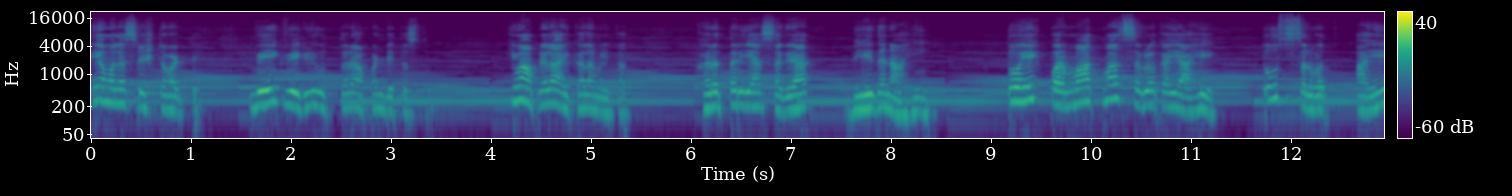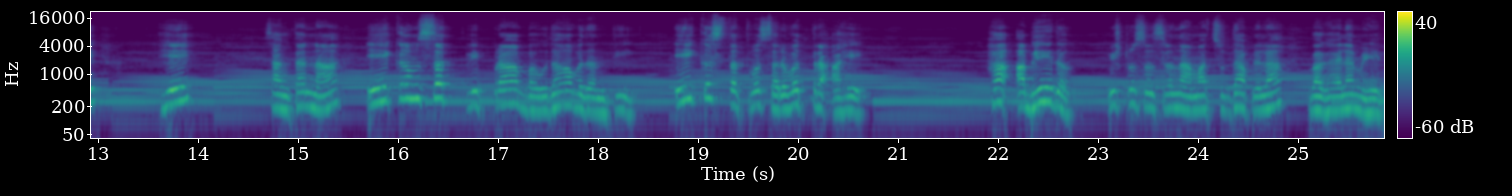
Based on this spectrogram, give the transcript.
ती आम्हाला श्रेष्ठ वाटते. वेगवेगळी उत्तरं आपण देत असतो. किंवा आपल्याला ऐकायला मिळतात. खरं तर या सगळ्यात भेद नाही. तो एक परमात्माच सगळं काही आहे. तोच सर्व आहे. हे सांगताना एकम सत विप्रा बहुधा वदंती. एकच तत्व सर्वत्र आहे. हा अभेद विष्णू सहस्रनामात सुद्धा आपल्याला बघायला मिळेल.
